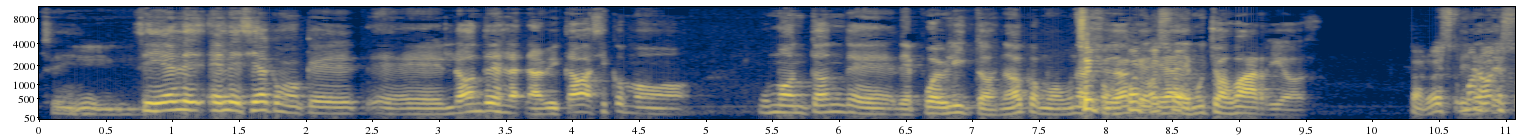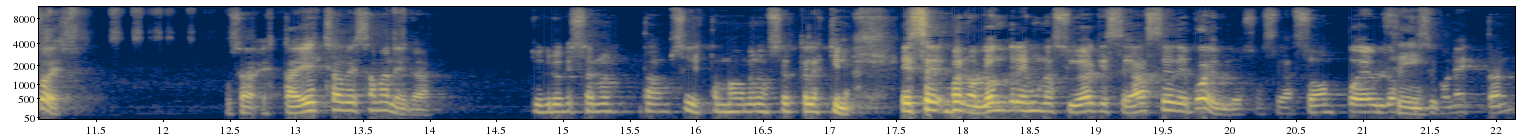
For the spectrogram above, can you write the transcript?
Sí, sí él, él decía como que eh, Londres la, ubicaba así como un montón de, pueblitos, ¿no? Como una pues, ciudad que era de muchos barrios. Claro, eso, bueno, eso es. O sea, está hecha de esa manera. Yo creo que esa no está, sí, está más o menos cerca de la esquina. Ese, bueno, Londres es una ciudad que se hace de pueblos, o sea, son pueblos que se conectan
